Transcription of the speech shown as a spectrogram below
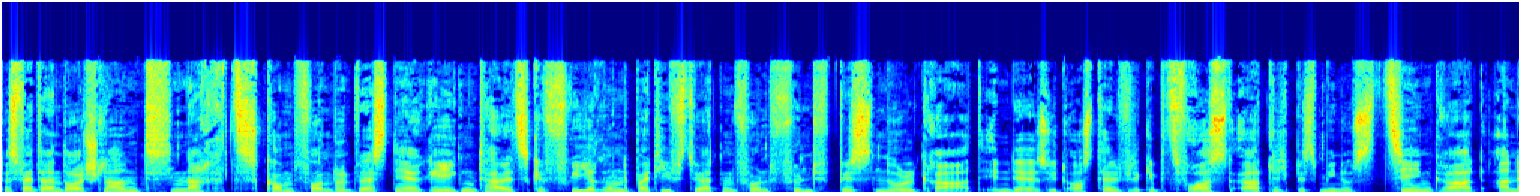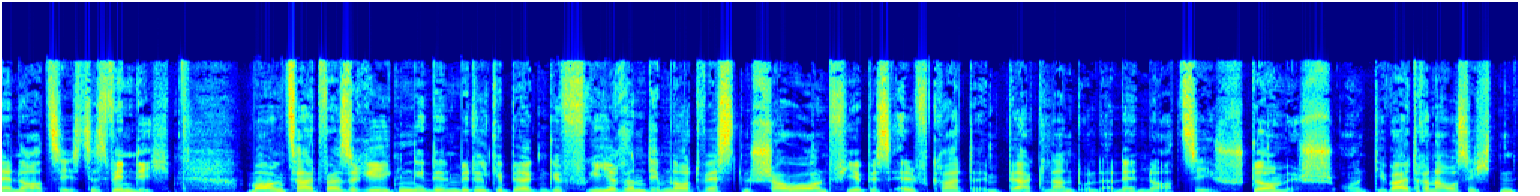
Das Wetter in Deutschland. Nachts kommt von Nordwesten her Regen, teils gefrierend, bei Tiefstwerten von 5 bis 0 Grad. In der Südosthälfte gibt es Frost, örtlich bis minus 10 Grad. An der Nordsee ist es windig. Morgen zeitweise Regen, in den Mittelgebirgen gefrierend, im Nordwesten Schauer und 4 bis 11 Grad im Bergland und an der Nordsee stürmisch. Und die weiteren Aussichten.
